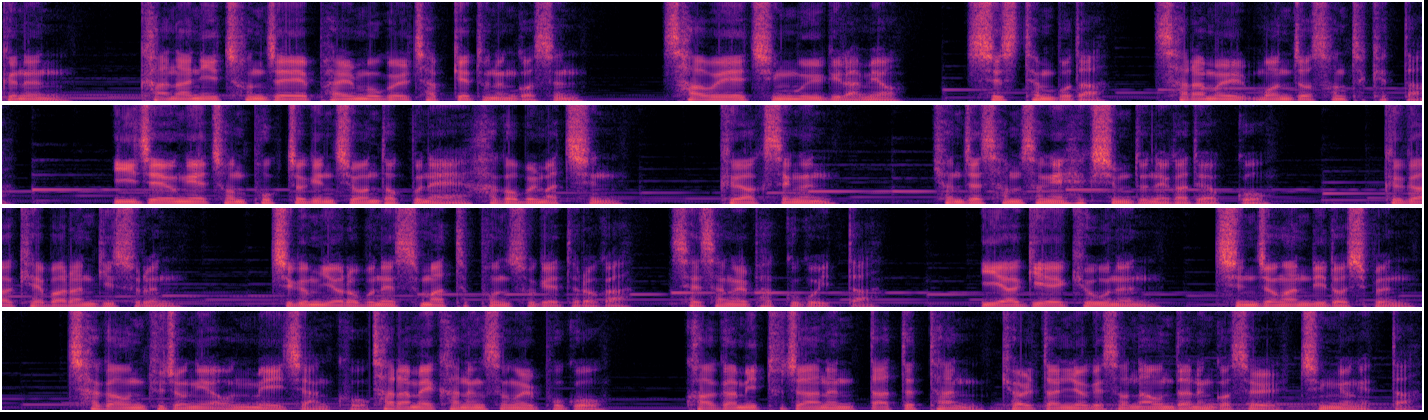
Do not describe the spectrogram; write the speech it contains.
그는 가난이 천재의 발목을 잡게 두는 것은 사회의 직무유기라며 시스템보다 사람을 먼저 선택했다. 이재용의 전폭적인 지원 덕분에 학업을 마친 그 학생은 현재 삼성의 핵심 두뇌가 되었고 그가 개발한 기술은 지금 여러분의 스마트폰 속에 들어가 세상을 바꾸고 있다. 이야기의 교훈은 진정한 리더십은 차가운 규정에 얽매이지 않고 사람의 가능성을 보고 과감히 투자하는 따뜻한 결단력에서 나온다는 것을 증명했다.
